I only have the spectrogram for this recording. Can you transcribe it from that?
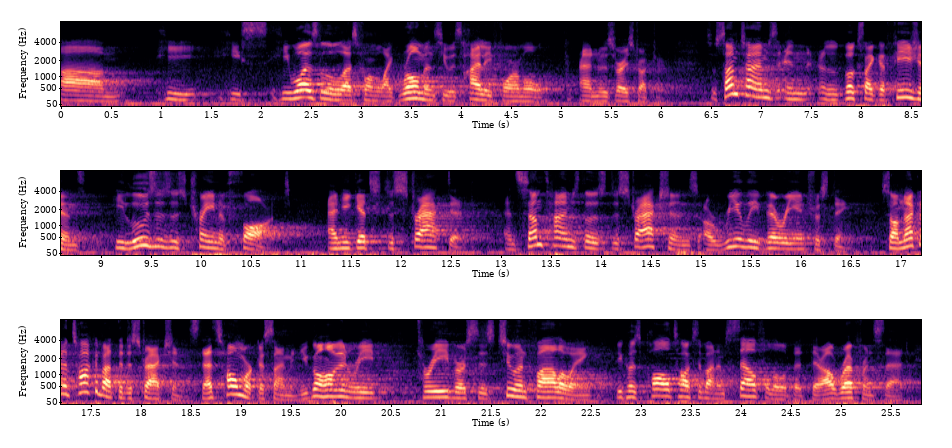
um, he, he, he was a little less formal. Like Romans, he was highly formal and it was very structured. So sometimes in, books like Ephesians, he loses his train of thought and he gets distracted. And sometimes those distractions are really very interesting. So I'm not going to talk about the distractions. That's homework assignment. You go home and read 3 verses 2 and following because Paul talks about himself a little bit there. I'll reference that.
